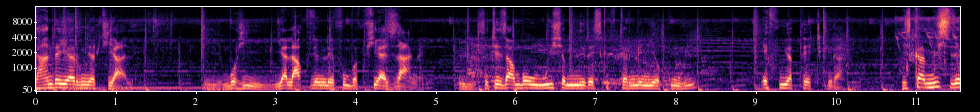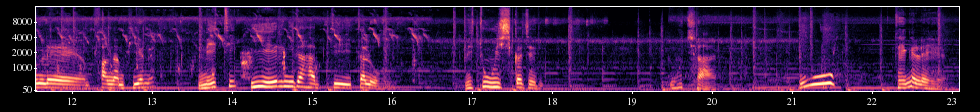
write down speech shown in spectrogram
za nde hiarogny aty ala mbô hialako zegny lay fomba fiazagna satria za mbô hoisy amin'ny resaka ya akoho io efa ho apetraky raha izy ka misy zegny lay mifagnampihagna mety hiherigny raha aby ty taloha mety ho isy ka zary ho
